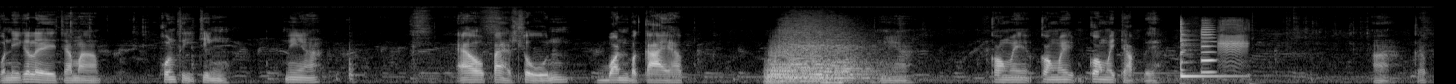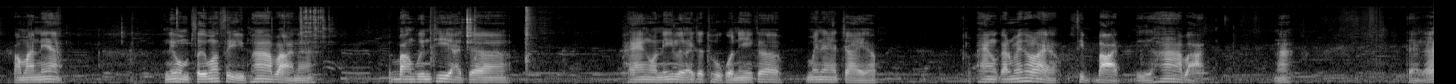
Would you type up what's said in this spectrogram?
วันนี้ก็เลยจะมาพ่นสีจริง นี่นะ L80 บอลประกายครับ นี่นะกล้องไม่กล้องไม่กล้องไม่จับเลย อ่าครับประมาณเนี้ยนนี้ผมซื้อมาสี่ห้าบาทนะ บางพื้นที่อาจจะแพงกว่านี้หรืออาจจะถูกกว่านี้ก็ไม่แน่ใจครับแพงกว่ากันไม่เท่าไหร่สิบบาทหรือห้าบาทนะ แต่ก็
